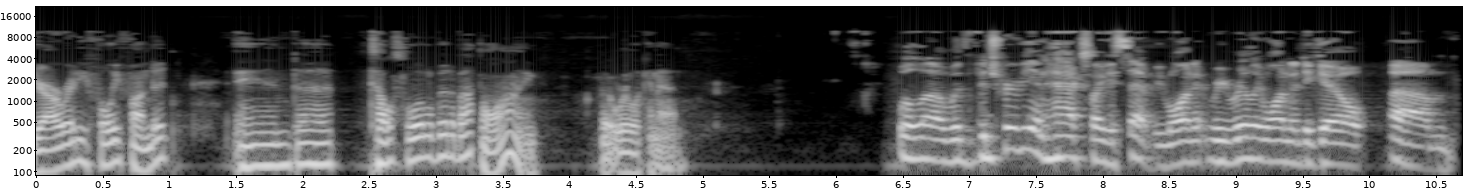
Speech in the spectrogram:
you're already fully funded, and uh, tell us a little bit about the line that we're looking at. Well, uh, with Vitruvian hacks, like I said, we wanted, we really wanted to go, um,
